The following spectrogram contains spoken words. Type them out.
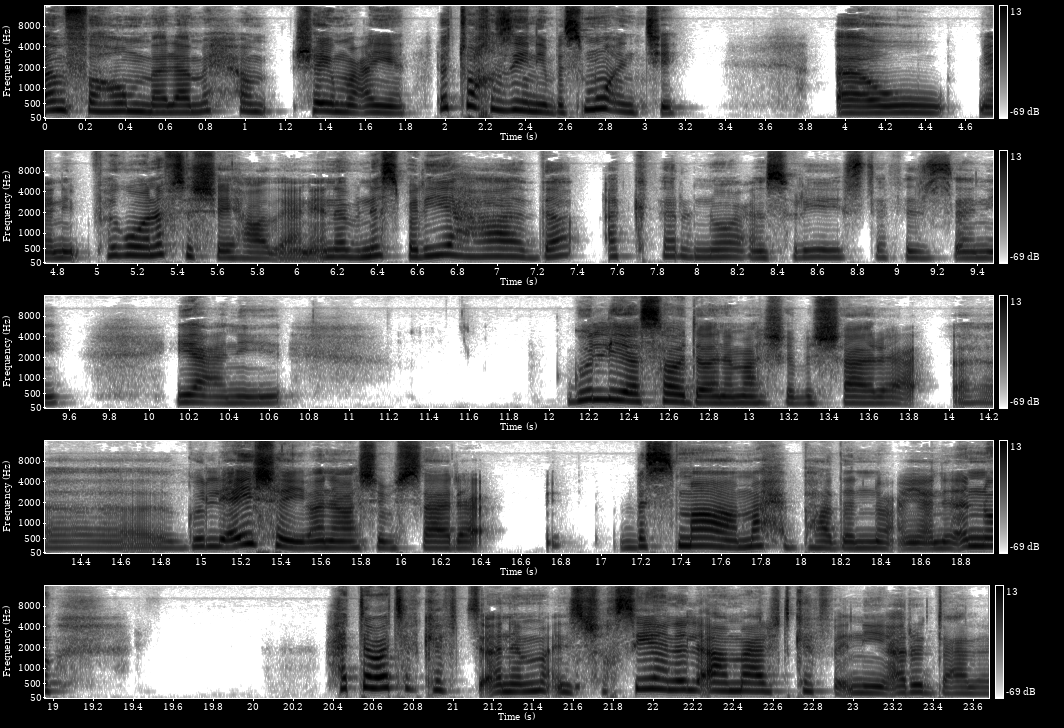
أنفهم ملامحهم شيء معين. لا تواخذيني بس مو أنتي. أو يعني فهو نفس الشيء هذا يعني أنا بالنسبة لي هذا أكثر نوع عنصرية يستفزني. يعني قول لي يا سوداء وأنا ماشية بالشارع قول لي أي شيء وأنا ماشية بالشارع. بس ما ما أحب هذا النوع يعني لأنه حتى ما تعرف كيف أنا شخصيا للآن ما عرفت كيف إني أرد على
